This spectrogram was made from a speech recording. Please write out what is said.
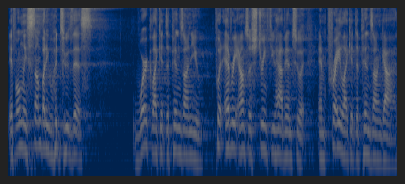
If only somebody would do this, work like it depends on you, put every ounce of strength you have into it, and pray like it depends on God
